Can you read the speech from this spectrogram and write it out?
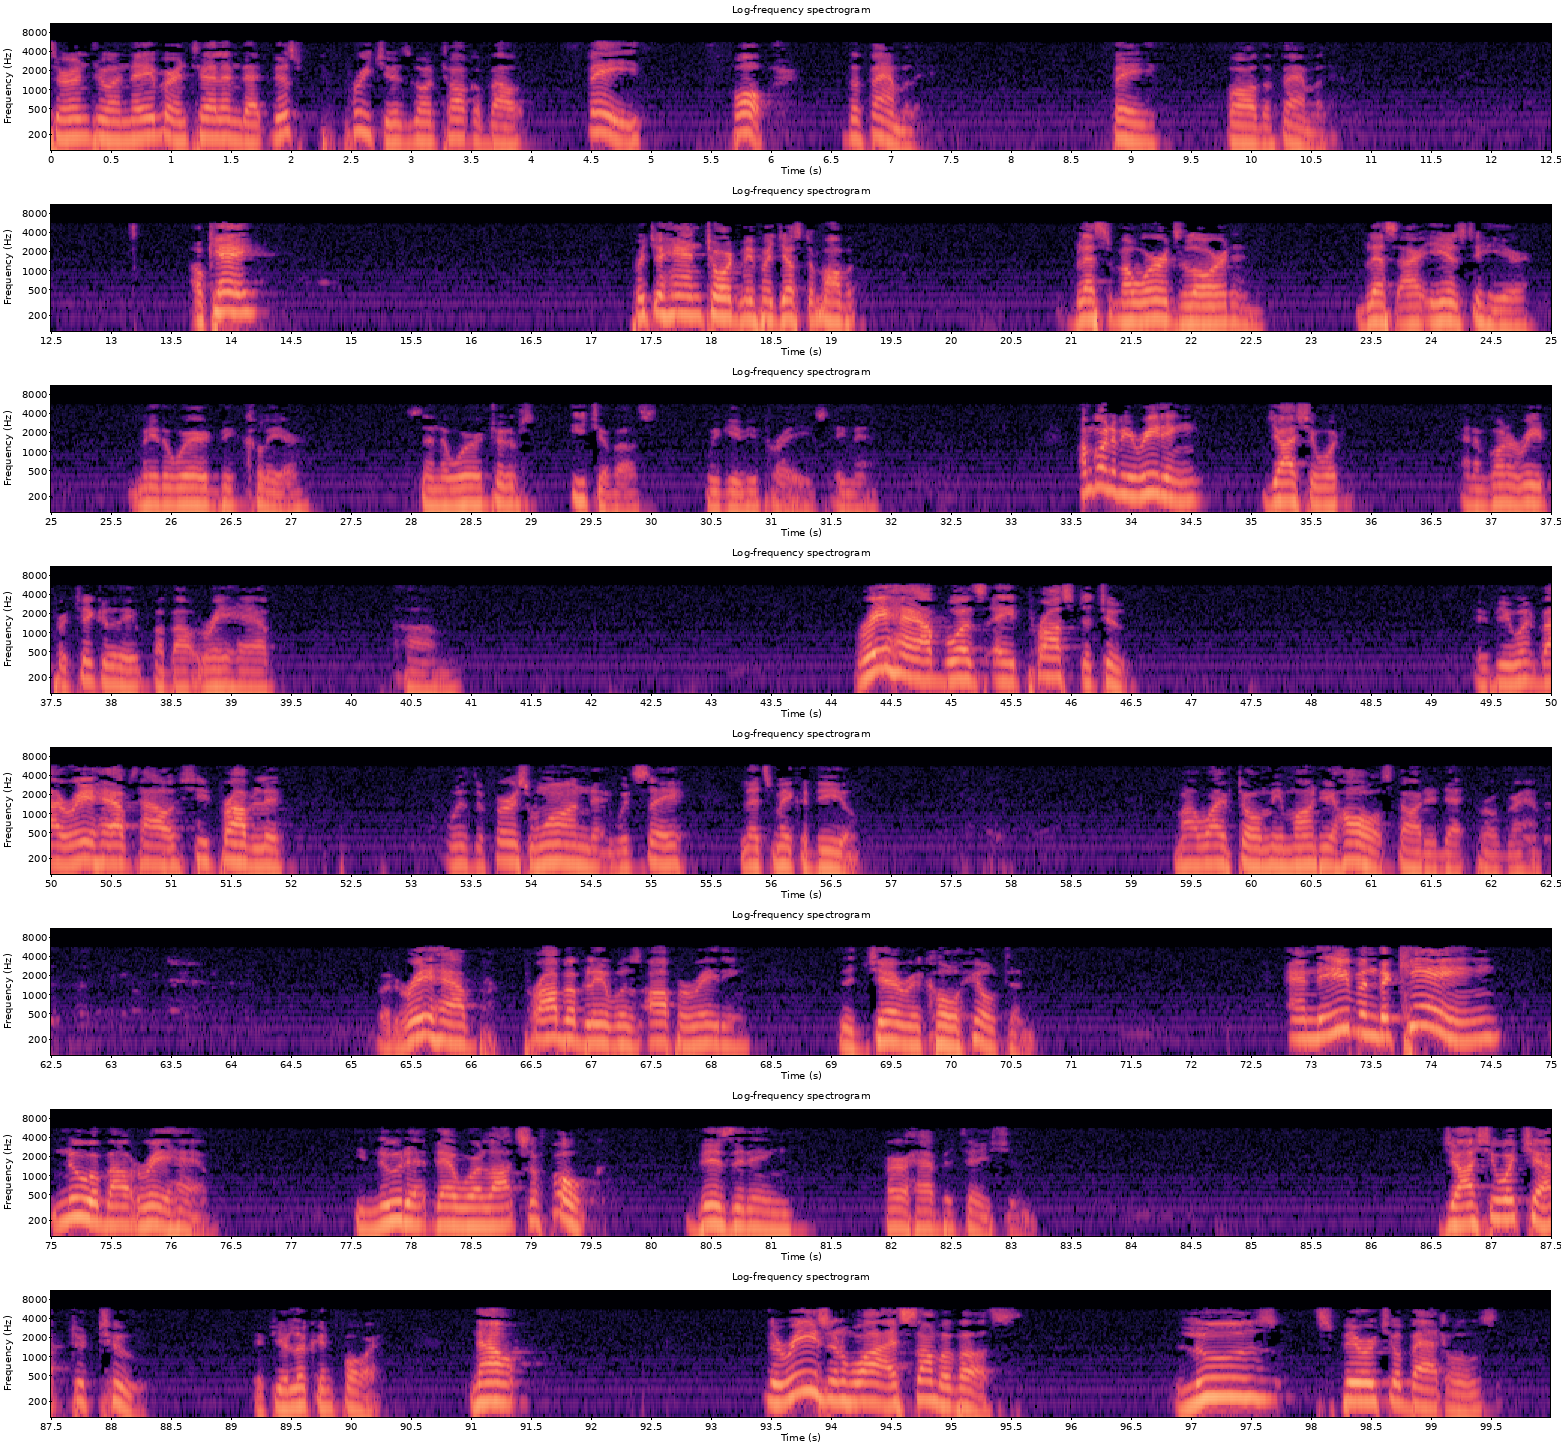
turn to a neighbor and tell him that this preacher is going to talk about faith for the family. Faith for the family. Okay? Put your hand toward me for just a moment. Bless my words, Lord, and bless our ears to hear. May the word be clear. Send the word to each of us, we give you praise. Amen. I'm going to be reading Joshua, and I'm going to read particularly about Rahab. Um, Rahab was a prostitute. If you went by Rahab's house, she probably was the first one that would say, let's make a deal. My wife told me Monty Hall started that program. But Rahab probably was operating the Jericho Hilton. And even the king knew about Rahab. He knew that there were lots of folk visiting her habitation. Joshua chapter 2 if you're looking for it. Now, the reason why some of us lose spiritual battles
